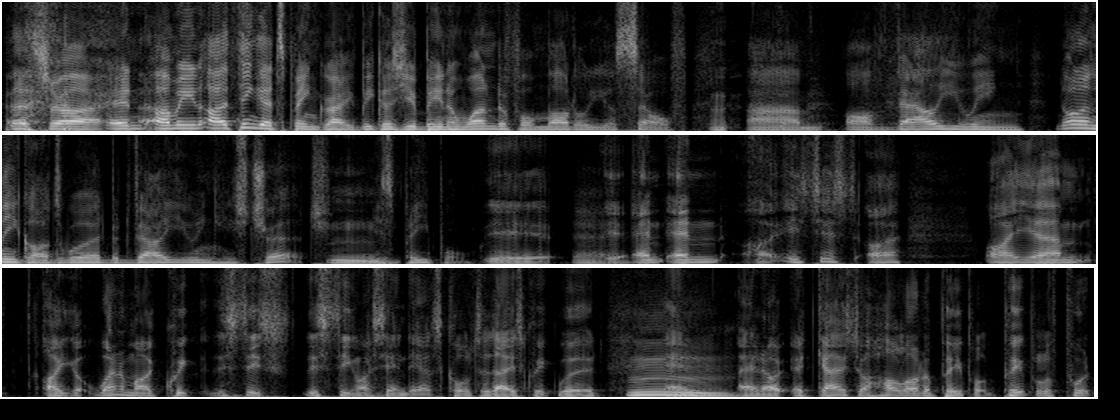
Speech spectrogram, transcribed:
that's right. And I mean, I think it's been great because you've been a wonderful model yourself um, of valuing not only God's word but valuing His church, Mm. His people. Yeah, Yeah. yeah. and and I, it's just I, I um I got one of my quick this this this thing I send out. It's called today's quick word, Mm. and and I, it goes to a whole lot of people. People have put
